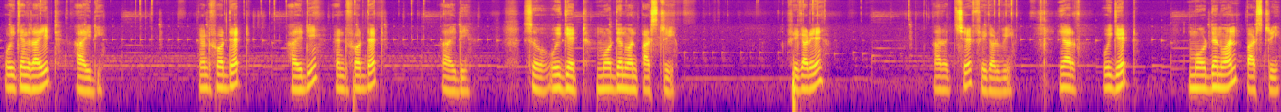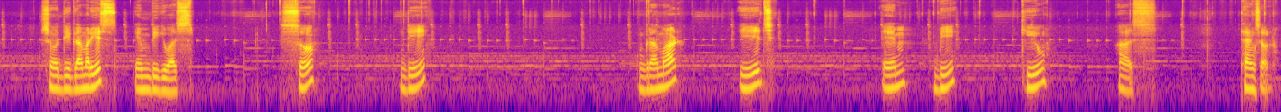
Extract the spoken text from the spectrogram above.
we can write id and for that id and for that id so we get more than one parse tree figure a. Or figure b. Here we get more than one parse tree so the grammar is ambiguous. So the grammar is M B Q S. Thanks all.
